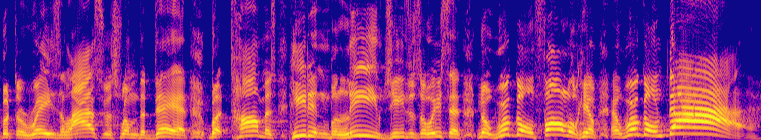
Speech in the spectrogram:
but to raise Lazarus from the dead. But Thomas, he didn't believe Jesus, so he said, No, we're going to follow him and we're going to die.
